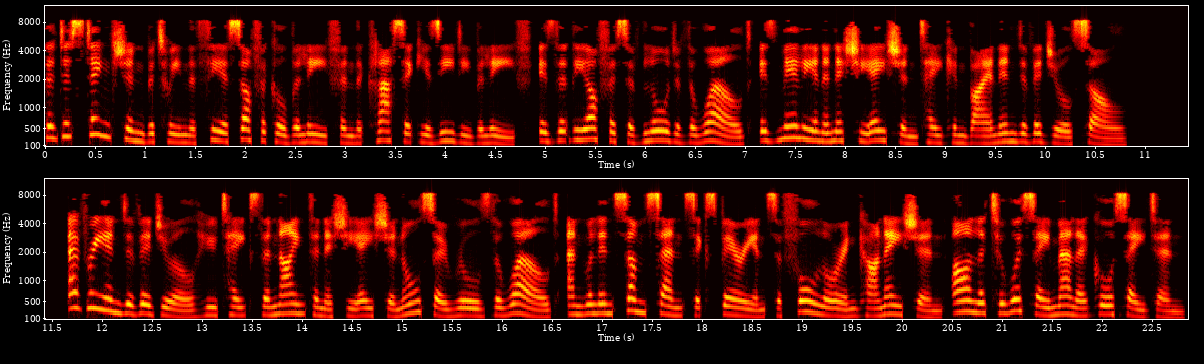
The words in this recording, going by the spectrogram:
The distinction between the theosophical belief and the classic Yazidi belief, is that the office of Lord of the World, is merely an initiation taken by an individual soul. Every individual who takes the ninth initiation also rules the world, and will in some sense experience a fall or incarnation, Allah Tawuse Melek or Satan.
